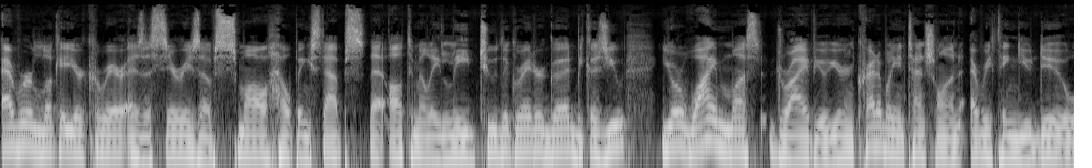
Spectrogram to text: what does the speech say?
ever look at your career as a series of small helping steps that ultimately lead to the greater good? Because you, your why must drive you. You're incredibly intentional in everything you do.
